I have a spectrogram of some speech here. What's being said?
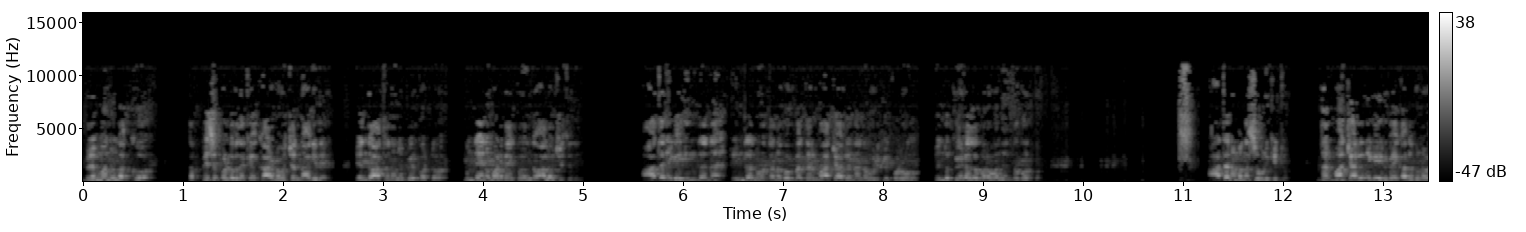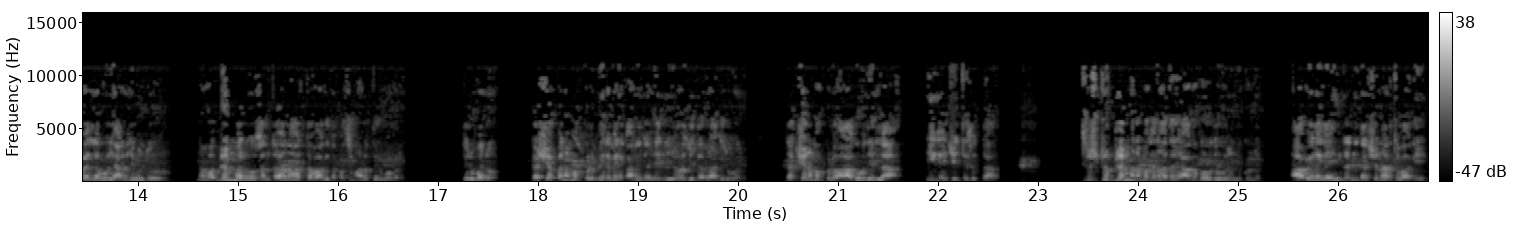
ಬ್ರಹ್ಮನು ನಕ್ಕು, ತಪ್ಪಿಸಿಕೊಳ್ಳುವುದಕ್ಕೆ ಕಾರಣವು ಚೆನ್ನಾಗಿದೆ ಎಂದು ಆತನನ್ನು ಬೀಳ್ಕೊಟ್ಟು ಮುಂದೇನು ಮಾಡಬೇಕು ಎಂದು ಆಲೋಚಿಸಿದನು. ಆತನಿಗೆ ಇಂದ್ರನ, ಇಂದ್ರನು ತನಗೊಬ್ಬ ಧರ್ಮಾಚಾರ್ಯನನ್ನು ಹುಡುಕಿಕೊಡು ಎಂದು ಕೇಳಲು ಬರುವನೆಂದು ಗೊತ್ತು. ಆತನ ಮನಸ್ಸು ಹುಡುಕಿತು. ಧರ್ಮಾಚಾರ್ಯನಿಗೆ ಇರಬೇಕಾದ ಗುಣವೆಲ್ಲವೂ ಯಾರಲ್ಲಿ ಉಂಟು? ನವಬ್ರಹ್ಮರು ಸಂತಾನಾರ್ಥವಾಗಿ ತಪಸ್ಸು ಮಾಡುತ್ತಿರುವವರು. ತಿರುವರು ಕಶ್ಯಪನ ಮಕ್ಕಳು ಬೇರೆ ಬೇರೆ ಕಾರ್ಯದಲ್ಲಿ ನಿಯೋಜಿತರಾಗಿರುವರು. ದಕ್ಷಿಣ ಮಕ್ಕಳು ಆಗುವುದಿಲ್ಲ. ಹೀಗೆ ಚಿಂತಿಸುತ್ತಾ ಸೃಷ್ಟು ಬ್ರಹ್ಮನ ಮಗನಾದರೆ ಆಗಬಹುದು ಎಂದುಕೊಂಡನು ಆ ವೇಳೆಗೆ ಇಂದ್ರನ ದರ್ಶನಾರ್ಥವಾಗಿ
